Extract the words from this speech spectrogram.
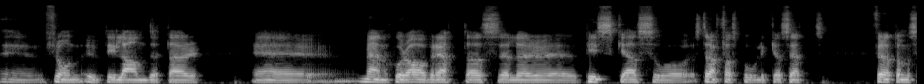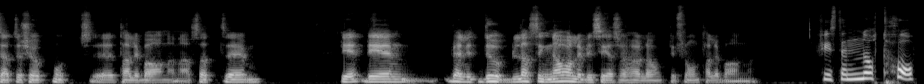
eh, från ute i landet där eh, människor avrättas eller eh, piskas och straffas på olika sätt för att de sätter sig upp mot eh, talibanerna. Så att eh, det, det, är väldigt dubbla signaler vi ser så här långt ifrån talibanerna. Finns det något hopp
